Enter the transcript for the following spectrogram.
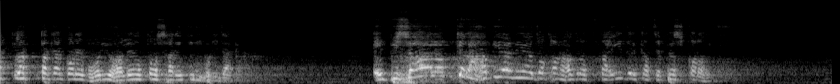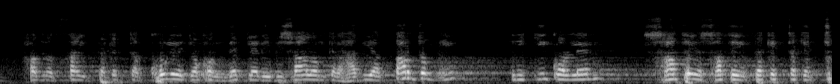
এক লাখ টাকা করে ভরি হলেও তো সাড়ে তিন কোটি টাকা। এই বিশাল অঙ্কের হাদিয়া নিয়ে যখন হজরত সাইদের কাছে পেশ করা হয়েছে হজরত সাইদ প্যাকেটটা খুলে যখন দেখলেন এই বিশাল অঙ্কের হাদিয়া তার জন্য তিনি কি করলেন? সাথে সাথে প্যাকেটটাকে ছোট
